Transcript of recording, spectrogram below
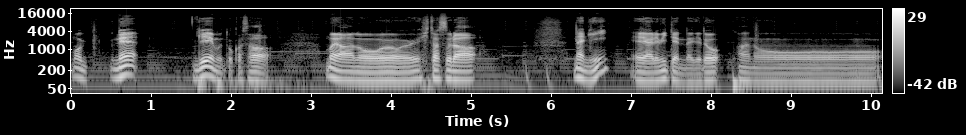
まあね、ゲームとかさ、まああのひたすら何？えー、あれ見てんだけど、あの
